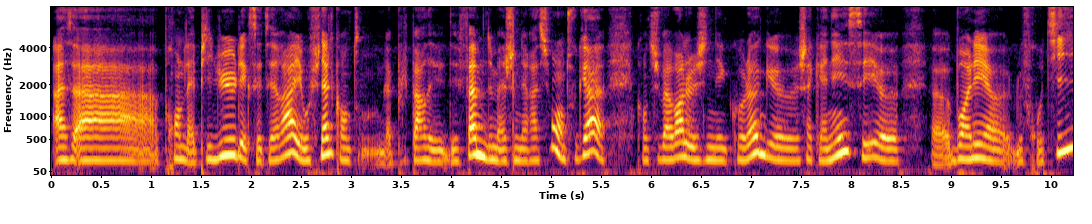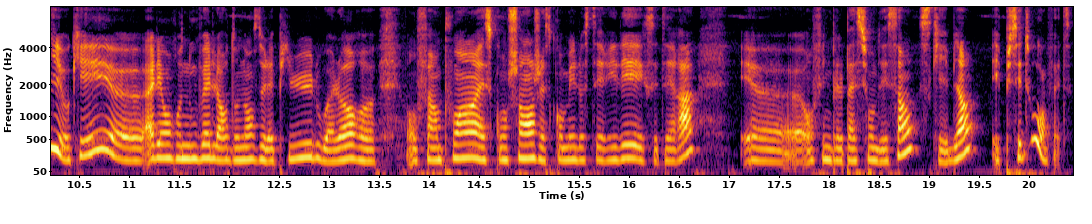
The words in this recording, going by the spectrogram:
à, prendre la pilule, etc. Et au final, quand la plupart des femmes de ma génération, en tout cas, quand tu vas voir le gynécologue euh, chaque année, c'est euh, euh, bon, allez, le frottis, ok, allez, on renouvelle l'ordonnance de la pilule, ou alors on fait un point, est-ce qu'on change, est-ce qu'on met le stérilet, etc. On fait une palpation des seins, ce qui est bien, et puis c'est tout en fait.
